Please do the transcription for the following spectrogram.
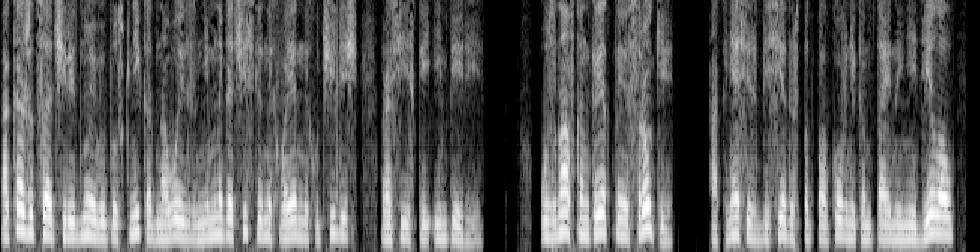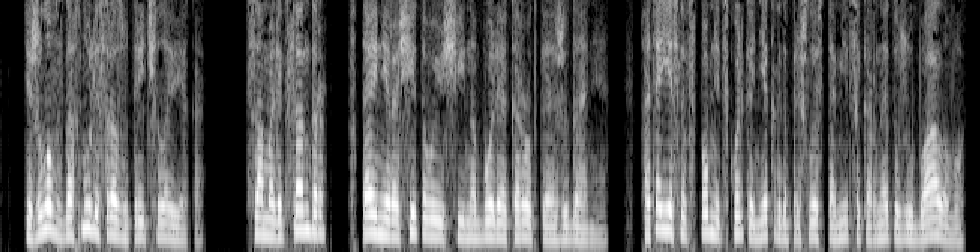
окажется очередной выпускник одного из немногочисленных военных училищ Российской империи. Узнав конкретные сроки, а князь из беседы с подполковником тайны не делал, тяжело вздохнули сразу три человека. Сам Александр, втайне рассчитывающий на более короткое ожидание. Хотя если вспомнить, сколько некогда пришлось томиться Корнету Зубалову,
